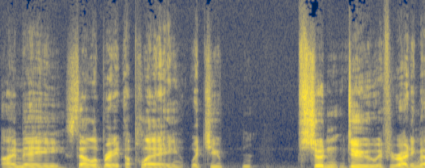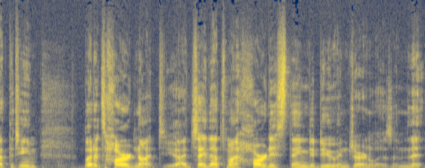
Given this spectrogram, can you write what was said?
I may celebrate a play, which you shouldn't do if you're writing about the team, but it's hard not to. I'd say that's my hardest thing to do in journalism. That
